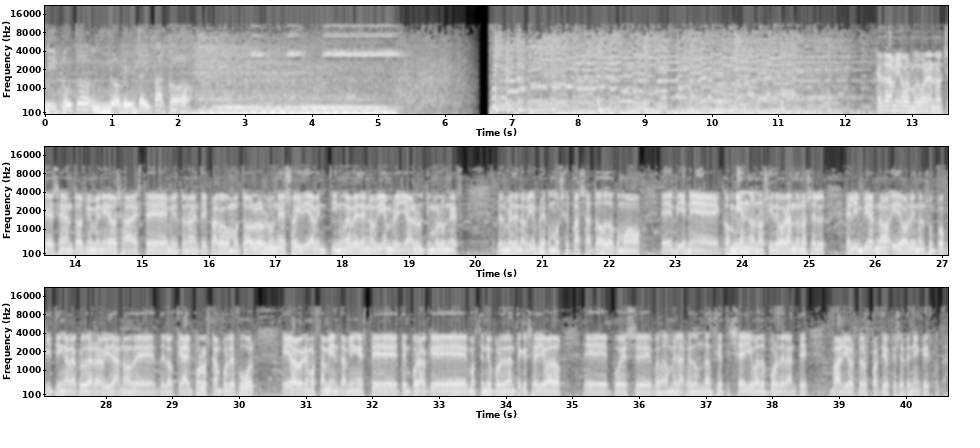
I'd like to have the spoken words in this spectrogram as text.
Minuto 90 y Paco. ¿Qué tal amigos? Muy buenas noches, sean todos bienvenidos a este Minuto 90 y Paco, como todos los lunes, hoy día 29 de noviembre, ya el último lunes del mes de noviembre, como se pasa todo, como eh, viene comiéndonos y devorándonos el, el, invierno y devolviéndonos un poquitín a la cruda realidad, ¿no? De, de, lo que hay por los campos de fútbol, que ya lo veremos también. También este temporal que hemos tenido por delante, que se ha llevado, eh, pues, eh, válgame la redundancia, se ha llevado por delante varios de los partidos que se tenían que disputar.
